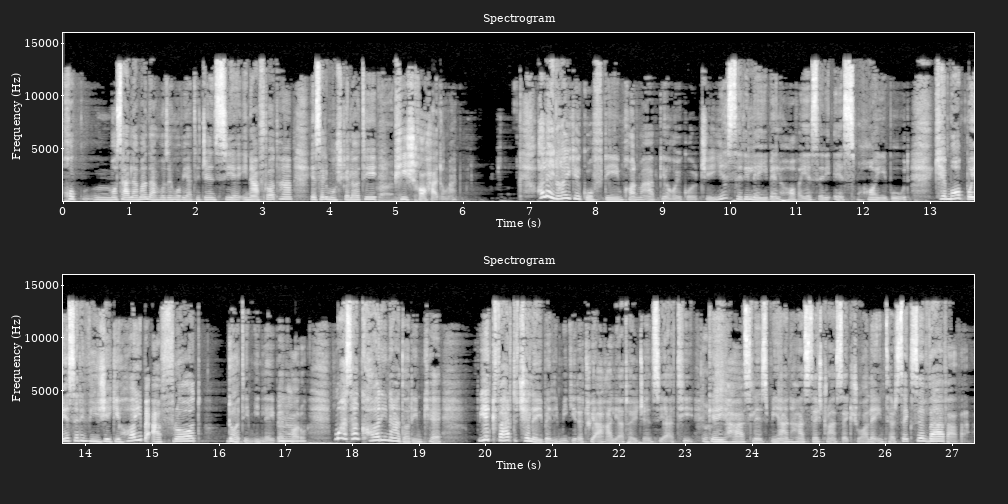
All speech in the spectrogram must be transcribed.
خب مسلما در حوزه هویت جنسی این افراد هم یه سری مشکلاتی بله. پیش خواهد اومد. حالا اینهایی که گفتیم خانم عبدی آقای گرجی یه سری label ها و یه سری اسم هایی بود که ما با یه سری ویژگی هایی به افراد دادیم این label ها رو ما اصلا کاری نداریم که یک فرد چه label ی می‌گیره توی اقلیت های جنسیتی گی هست لزبیان هستش transsexual intersex و و و.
